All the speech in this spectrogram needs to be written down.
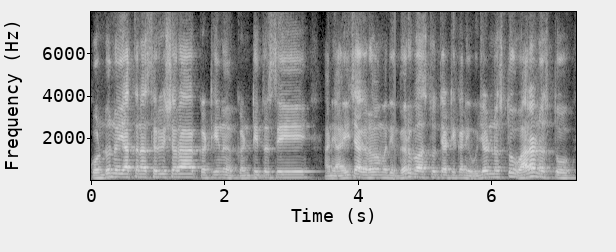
कोंडून यातना सर्वेश्वरा कठीण कंठित असे. आणि आईच्या गर्भामध्ये गर्भ असतो त्या ठिकाणी उजेड नसतो वारा नसतो.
